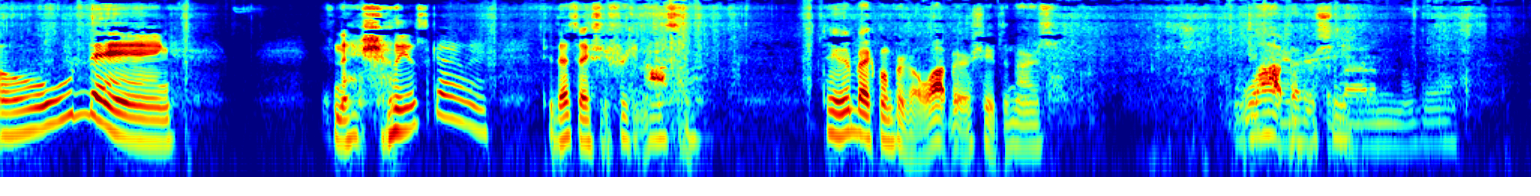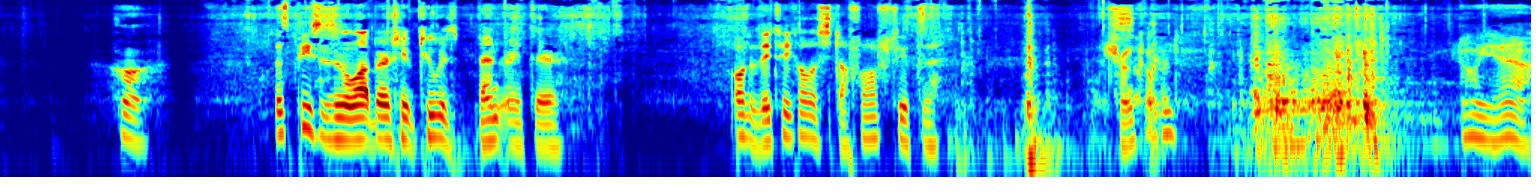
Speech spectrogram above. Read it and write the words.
Oh, dang. It's actually a Skyliner. Dude, that's actually freaking awesome. Dang, their back bumper's a lot better shape than ours. A lot better shape. Huh. This piece is in a lot better shape too. It's bent right there. Oh, did they take all the stuff off to get the trunk open? Oh yeah.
